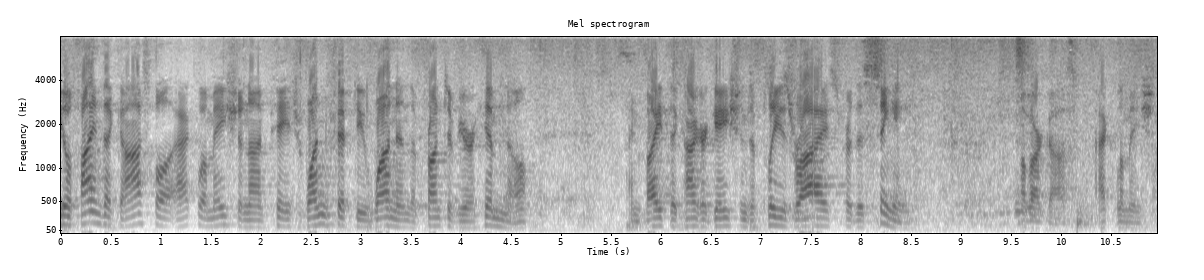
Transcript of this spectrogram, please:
You'll find the gospel acclamation on page 151 in the front of your hymnal. I invite the congregation to please rise for the singing of our gospel acclamation.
